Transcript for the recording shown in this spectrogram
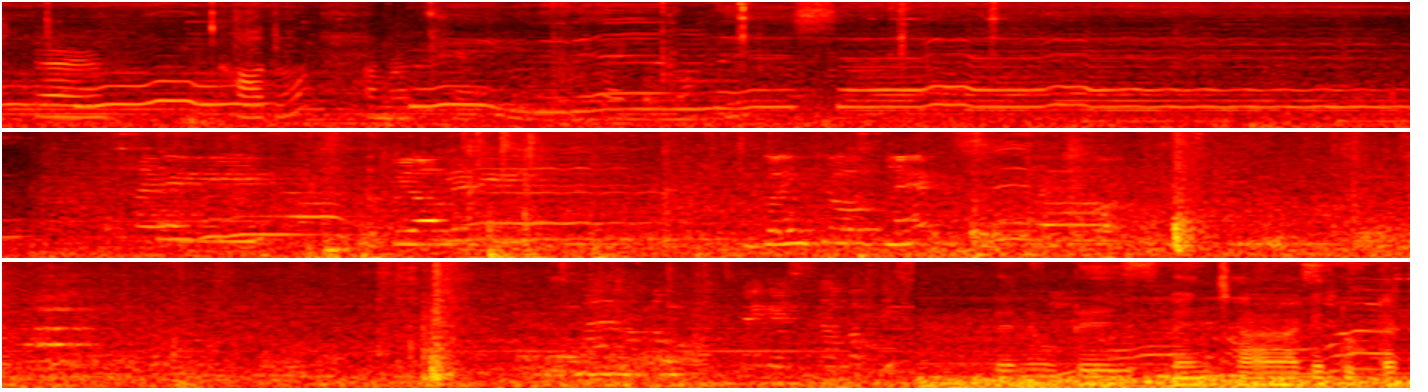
আফটার খাওয়া দাওয়া আমরা going to our place. প্লেনে উঠে প্লেন ছাড়ার আগে টুকটাক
